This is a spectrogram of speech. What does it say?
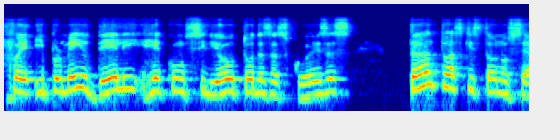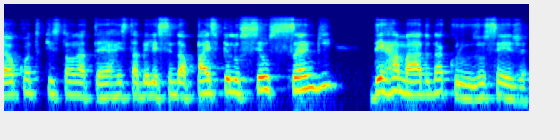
foi e por meio dele reconciliou todas as coisas, tanto as que estão no céu quanto as que estão na terra, estabelecendo a paz pelo seu sangue derramado na cruz. Ou seja,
